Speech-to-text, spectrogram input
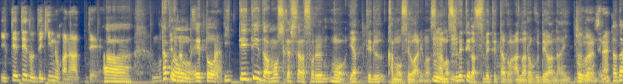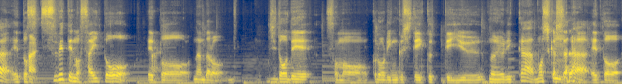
一定程度できるのかなってああ、多分、えっと、はい一定程度はもしかしたらそれもやってる可能性はあります。うんうんあの、すべてがすべて多分アナログではないと思うんで。そういうただ、えっとはい、すべてのサイトを、えっと、なんだろう、自動で、その、クローリングしていくっていうのよりか、もしかしたら、えっと、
